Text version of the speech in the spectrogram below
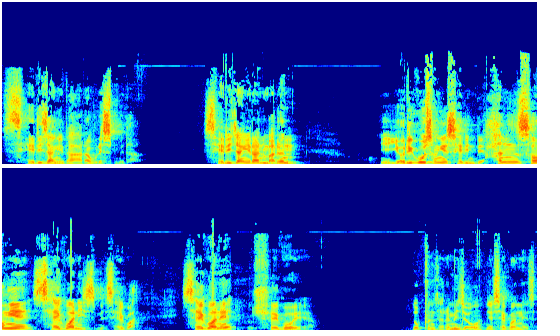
세리장이다라고 그랬습니다. 세리장이라는 말은 여리고성의 세리인데 한 성의 세관이 있습니다. 세관. 세관의 최고예요. 높은 사람이죠. 네, 세관에서.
